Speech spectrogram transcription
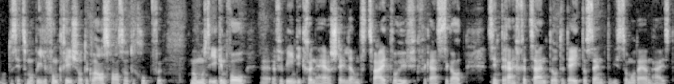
ob das jetzt Mobilfunk ist oder Glasfaser oder Kupfer. Man muss irgendwo äh, eine Verbindung können herstellen. Und das Zweite, was häufig vergessen geht, sind Rechenzentren oder Datacenter, wie es so modern heißt,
